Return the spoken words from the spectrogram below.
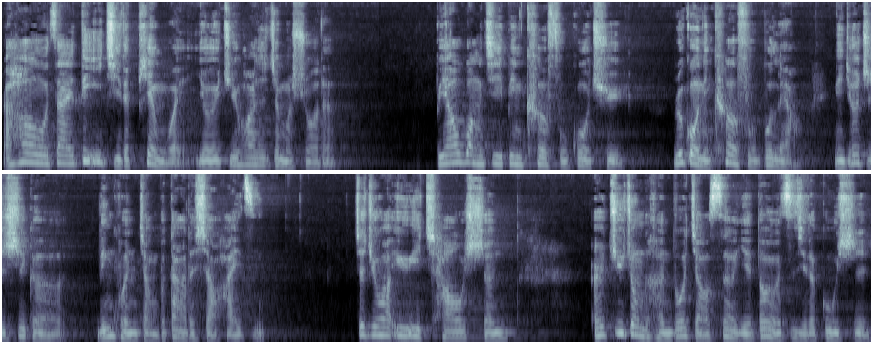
然后在第一集的片尾有一句话是这么说的：“不要忘记并克服过去，如果你克服不了，你就只是个灵魂长不大的小孩子。”这句话寓意超深，而剧中的很多角色也都有自己的故事。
